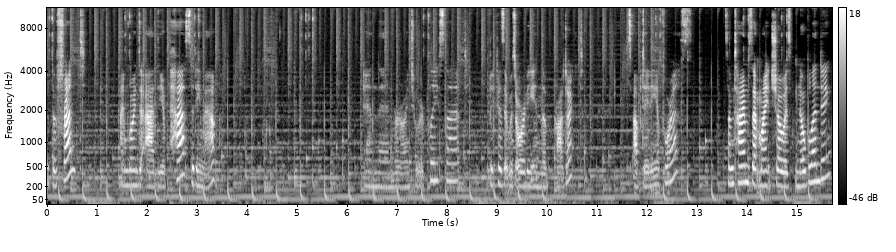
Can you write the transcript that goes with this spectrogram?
with the front, I'm going to add the opacity map. And then we're going to replace that because it was already in the project. It's updating it for us. Sometimes that might show as no blending,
